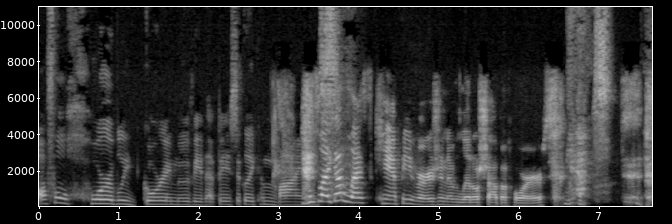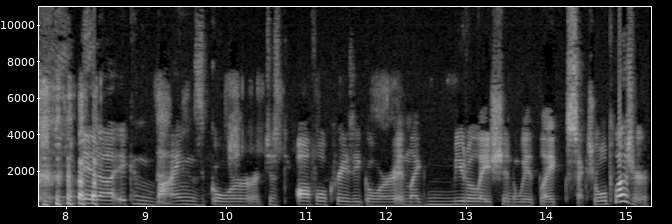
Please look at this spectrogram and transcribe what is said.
awful, horribly gory movie that basically combines. It's like a less campy version of Little Shop of Horrors. Yes. it uh, it combines gore, just awful, crazy gore, and like mutilation with like sexual pleasure.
